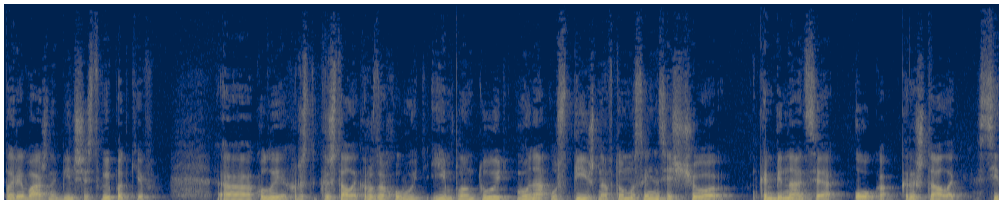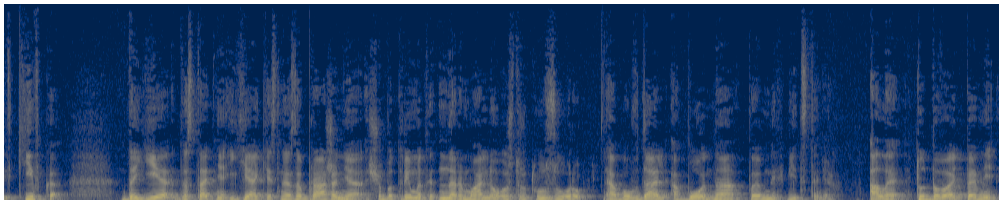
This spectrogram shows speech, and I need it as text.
переважна більшість випадків, е, коли кришталик розраховують і імплантують, вона успішна в тому сенсі, що комбінація ока, кришталик, сітківка дає достатньо якісне зображення, щоб отримати нормальну гостроту зору або вдаль, або на певних відстанях. Але тут бувають певні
